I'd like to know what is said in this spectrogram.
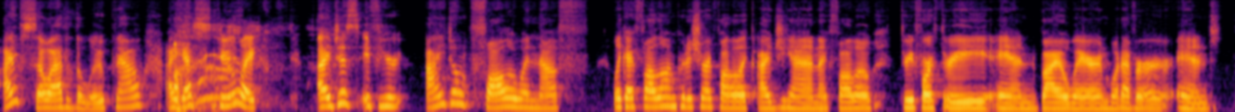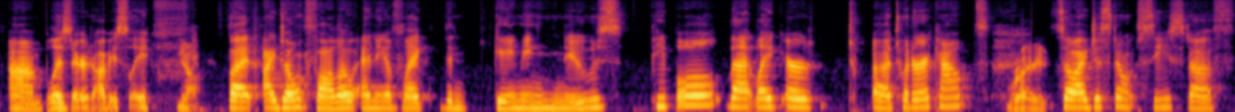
I'm so out of the loop now. I guess too, like I just if you're I don't follow enough like I follow, I'm pretty sure I follow like IGN, I follow 343 and BioWare and whatever, and um, Blizzard, obviously. Yeah. But I don't follow any of like the gaming news people that like are t- uh, Twitter accounts. Right. So I just don't see stuff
